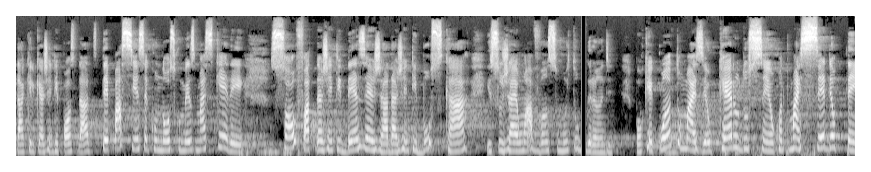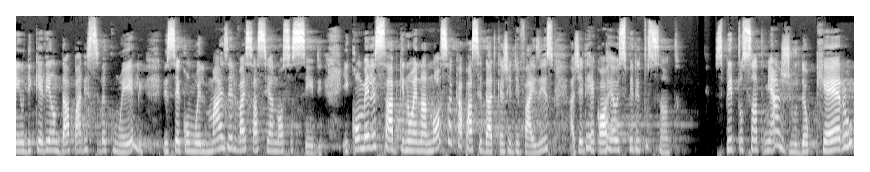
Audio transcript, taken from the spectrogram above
daquilo que a gente possa dar, ter paciência conosco mesmo, mas querer. Só o fato da gente desejar, da gente buscar, isso já é um avanço muito grande. Porque quanto mais eu quero do Senhor, quanto mais sede eu tenho de querer andar parecida com Ele, de ser como Ele, mais Ele vai saciar a nossa sede. E como Ele sabe que não é na nossa capacidade que a gente faz isso, a gente recorre ao Espírito Santo. Espírito Santo me ajuda, eu quero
